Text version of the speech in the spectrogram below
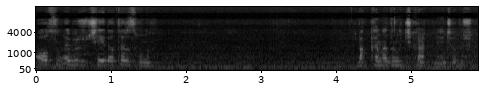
Olsun öbür şeyde atarız bunu. Bak kanadını çıkartmaya çalışıyor.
